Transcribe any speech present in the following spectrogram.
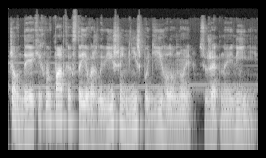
що в деяких випадках стає важливіше, ніж події головної сюжетної лінії.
